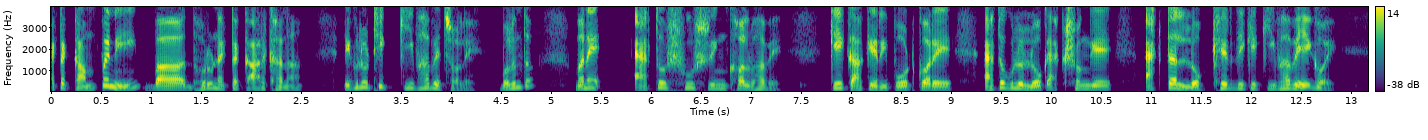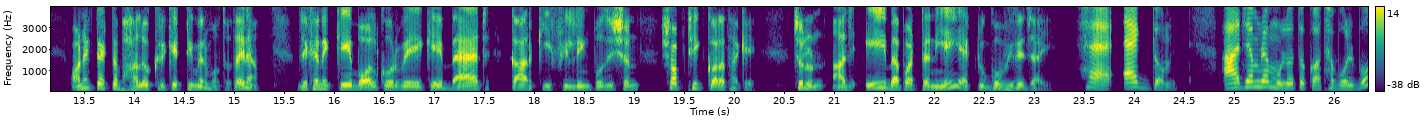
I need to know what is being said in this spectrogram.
একটা কোম্পানি বা ধরুন একটা কারখানা, এগুলো ঠিক কীভাবে চলে? বলুন তো। মানে এত সুশৃঙ্খলভাবে কে কাকে রিপোর্ট করে, এতগুলো লোক একসঙ্গে, একটা লক্ষ্যের দিকে কীভাবে এগোয়? অনেকটা একটা ভালো ক্রিকেট টিমের মতো, তাই না? যেখানে কে বল করবে, কে ব্যাট কার কি ফিল্ডিং পজিশন সব ঠিক করা থাকে। চলুন, আজ এই ব্যাপারটা নিয়েই একটু গভীরে যাই। হ্যাঁ একদম। আজ আমরা মূলত কথা বলব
